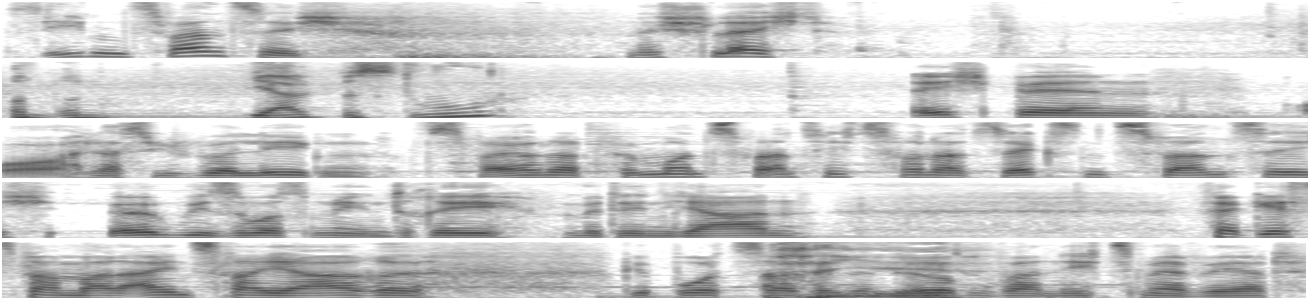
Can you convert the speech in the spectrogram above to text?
27. Nicht schlecht. Und, und wie alt bist du? Ich bin, boah, lass mich überlegen, 225, 226, irgendwie sowas um den Dreh mit den Jahren. Vergisst man mal ein, zwei Jahre. Geburtstage Ach sind irgendwann nichts mehr wert.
